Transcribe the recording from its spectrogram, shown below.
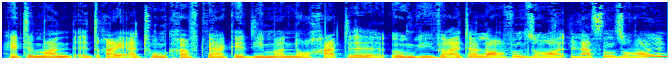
hätte man drei Atomkraftwerke, die man noch hatte, irgendwie weiterlaufen soll, lassen sollen?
